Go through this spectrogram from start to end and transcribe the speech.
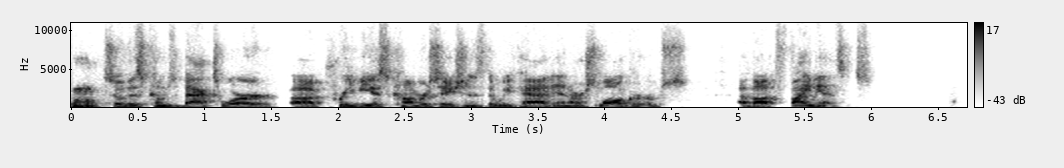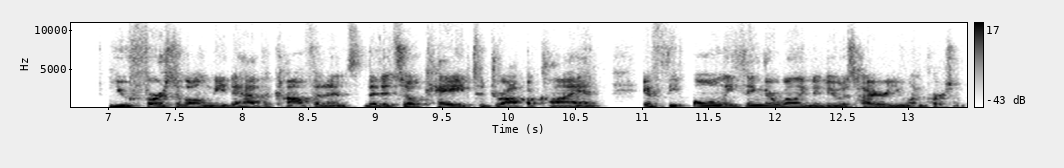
Mm-hmm. So this comes back to our uh, previous conversations that we've had in our small groups about finances. You first of all need to have the confidence that it's okay to drop a client if the only thing they're willing to do is hire you in person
